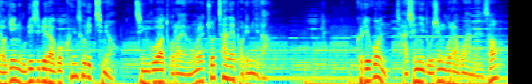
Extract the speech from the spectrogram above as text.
여긴 우리 집이라고 큰 소리치며 진구와 도라에몽을 쫓아내 버립니다. 그리곤 자신이 노진구라고 하면서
